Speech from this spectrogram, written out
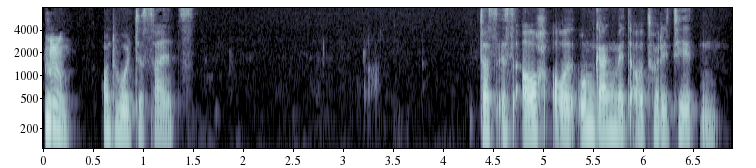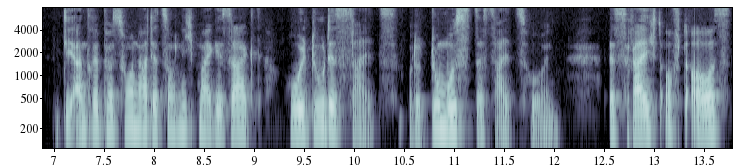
und holt das Salz. Das ist auch Au- Umgang mit Autoritäten. Die andere Person hat jetzt noch nicht mal gesagt, hol du das Salz oder du musst das Salz holen. Es reicht oft aus,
